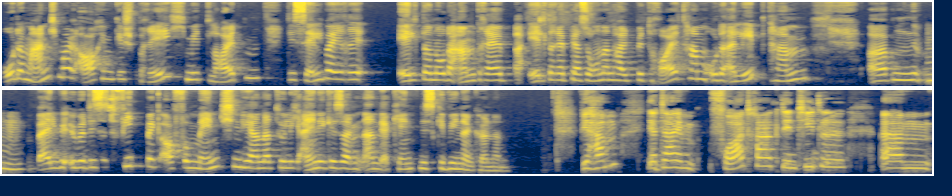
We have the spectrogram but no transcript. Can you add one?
oder manchmal auch im Gespräch mit Leuten, die selber ihre Eltern oder andere ältere Personen halt betreut haben oder erlebt haben, ähm, mhm. weil wir über dieses Feedback auch vom Menschen her natürlich einiges an, an Erkenntnis gewinnen können. Wir haben ja da im Vortrag den Titel ähm,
